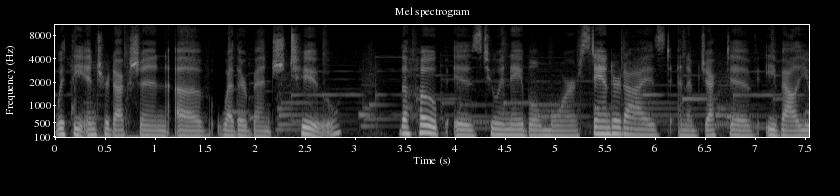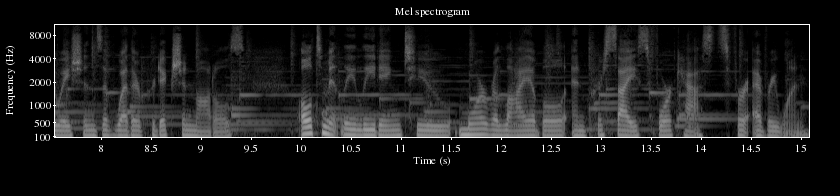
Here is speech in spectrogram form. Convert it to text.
With the introduction of WeatherBench 2, the hope is to enable more standardized and objective evaluations of weather prediction models, ultimately leading to more reliable and precise forecasts for everyone.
